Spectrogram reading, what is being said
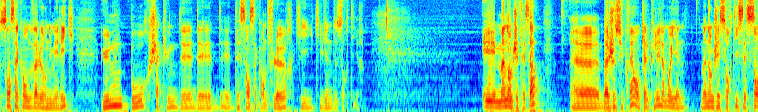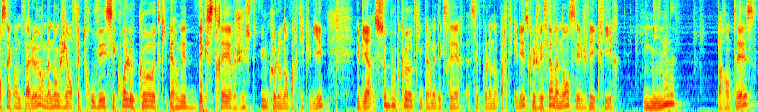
150 euh, valeurs numériques, une pour chacune des, 150 fleurs qui viennent de sortir. Et maintenant que j'ai fait ça, euh, bah, je suis prêt à en calculer la moyenne. Maintenant que j'ai sorti ces 150 valeurs, maintenant que j'ai en fait trouvé c'est quoi le code qui permet d'extraire juste une colonne en particulier, eh bien ce bout de code qui me permet d'extraire cette colonne en particulier, ce que je vais faire maintenant, c'est je vais écrire min, parenthèse,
